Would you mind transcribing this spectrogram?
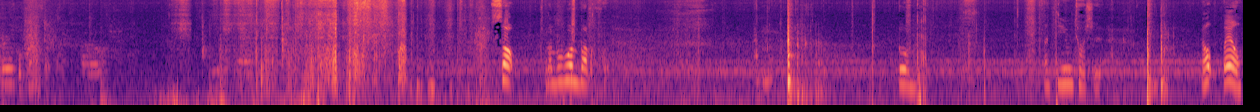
There we. So, number one bottle flip. Boom. I didn't even touch it. Nope, fail.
